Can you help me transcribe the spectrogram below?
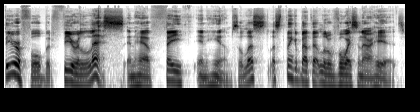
fearful, but fearless and have faith in Him. So let's let's think about that little voice in our heads.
